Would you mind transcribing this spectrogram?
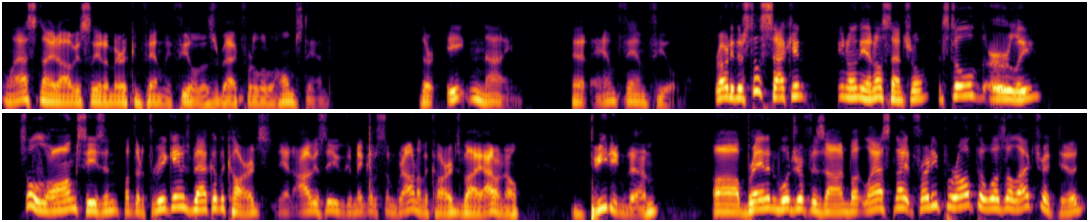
Last night, obviously, at American Family Field, as they're back for a little homestand. They're eight and nine at AmFam Field. Rowdy, they're still second, you know, in the NL Central. It's still early. It's a long season, but they're three games back of the cards. And obviously you can make up some ground on the cards by, I don't know, beating them. Uh, Brandon Woodruff is on, but last night Freddie Peralta was electric, dude.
